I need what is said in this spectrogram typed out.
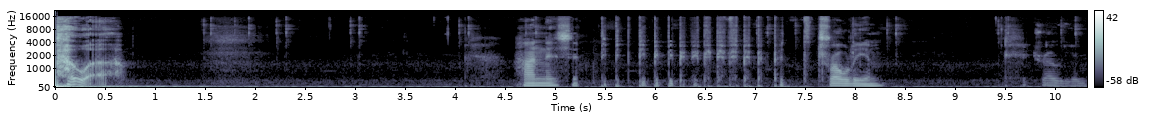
power. Harness the petroleum. Petroleum.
